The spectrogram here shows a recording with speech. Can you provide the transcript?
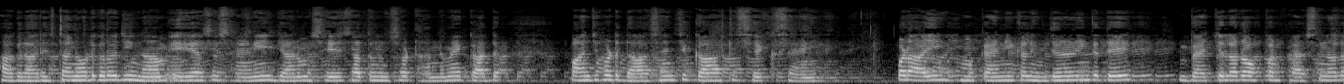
ਅਗਲਾ ਰਿਸ਼ਤਾ ਨੋਟ ਕਰੋ ਜੀ, ਨਾਮ ਏਐਸ ਸੈਣੀ, ਜਨਮ 6/7/1998 ਕੱਦ 5 foot 10 inch caste Sikh Saini. ਪੜ੍ਹਾਈ, ਮਕੈਨੀਕਲ ਇੰਜੀਨੀਅਰਿੰਗ ਤੇ ਬੈਚਲਰ ਆਫ ਪ੍ਰੋਫੈਸ਼ਨਲ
